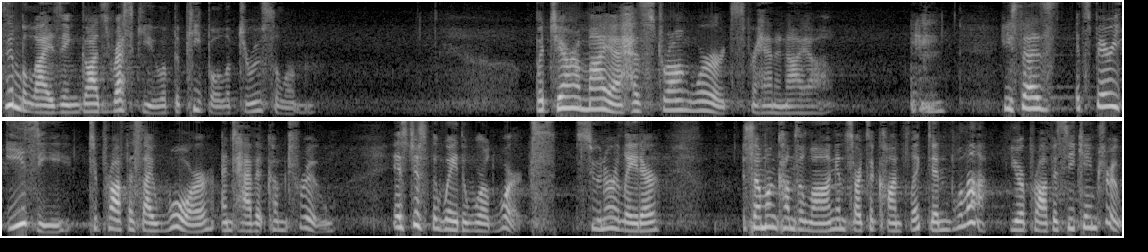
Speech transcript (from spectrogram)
symbolizing God's rescue of the people of Jerusalem. But Jeremiah has strong words for Hananiah. he says, It's very easy to prophesy war and have it come true. It's just the way the world works. Sooner or later, someone comes along and starts a conflict, and voila, your prophecy came true.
